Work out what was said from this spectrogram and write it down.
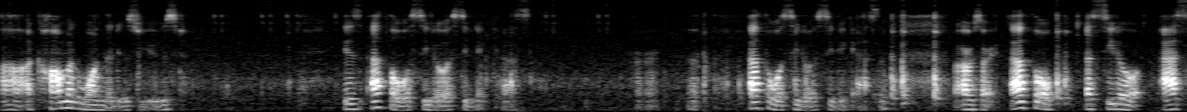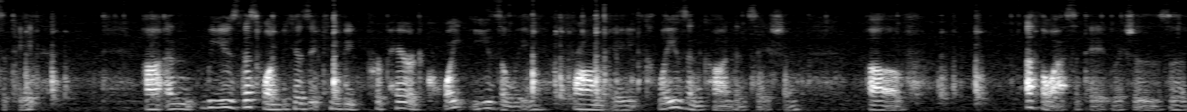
Uh, a common one that is used is ethyl acetoacetic acid. Ethyl acetoacetic acid. I'm sorry, ethyl acetoacetate. Uh, and we use this one because it can be prepared quite easily from a Claisen condensation of ethyl acetate, which is a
